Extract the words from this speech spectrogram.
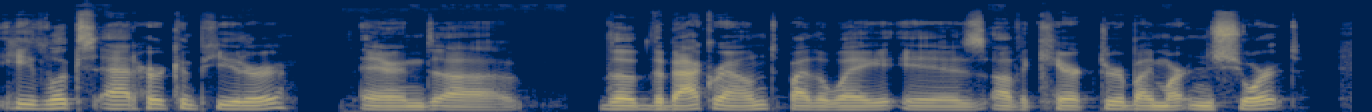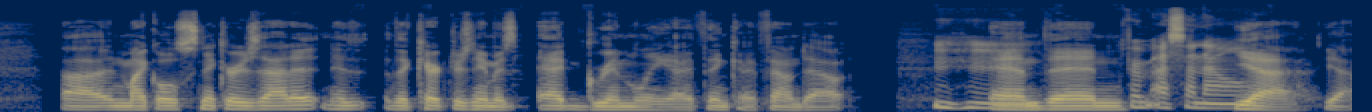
he looks at her computer, and uh, the the background, by the way, is of a character by Martin Short. Uh, and Michael snickers at it. His, the character's name is Ed Grimley, I think I found out. Mhm. And then, From SNL. yeah, yeah.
